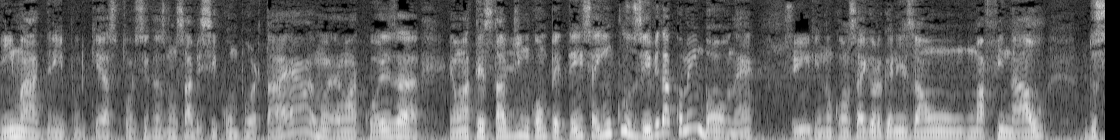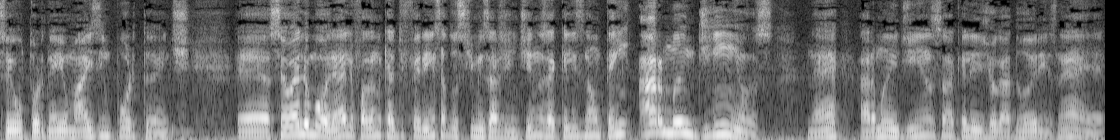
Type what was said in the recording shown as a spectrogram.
em Madrid porque as torcidas não sabem se comportar é uma, é uma coisa, é um atestado de incompetência, inclusive da Comembol, né? Sim. Que não consegue organizar um, uma final do seu torneio mais importante. É, seu Hélio Morelli falando que a diferença dos times argentinos é que eles não têm Armandinhos, né? Armandinhos são aqueles jogadores, né?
